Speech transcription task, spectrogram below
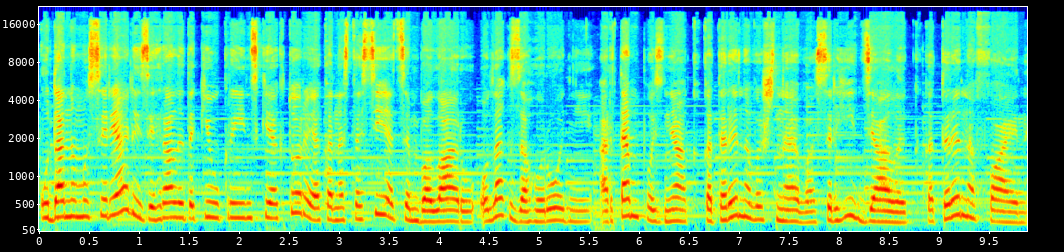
У даному серіалі зіграли такі українські актори, як Анастасія Цимбалару, Олег Загородній, Артем Позняк, Катерина Вишнева, Сергій Дзялик, Катерина Файн,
